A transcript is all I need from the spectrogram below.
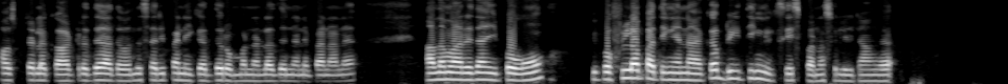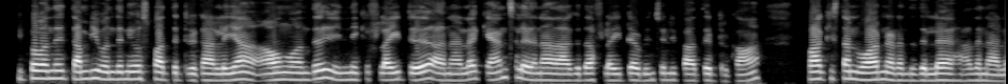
ஹாஸ்பிட்டலில் காட்டுறது அதை வந்து சரி பண்ணிக்கிறது ரொம்ப நல்லதுன்னு நினைப்பேன் நான். அந்த மாதிரி தான் இப்போவும். இப்போ ஃபுல்லாக பார்த்தீங்கன்னாக்கா ப்ரீத்திங் எக்ஸசைஸ் பண்ண சொல்லிட்டாங்க. இப்போ வந்து தம்பி வந்து நியூஸ் பார்த்துட்டு இருக்கான் இல்லையா? அவங்க வந்து இன்னைக்கு ஃப்ளைட்டு அதனால கேன்சல் எதனா ஆகுதா ஃப்ளைட்டு அப்படின்னு சொல்லி பார்த்துட்டு இருக்கான். பாகிஸ்தான் வார் நடந்ததுல்ல அதனால.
